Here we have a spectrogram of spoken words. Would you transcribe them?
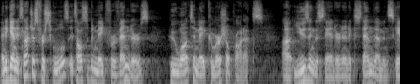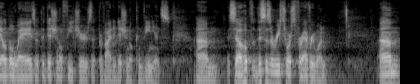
And again, it's not just for schools, it's also been made for vendors who want to make commercial products uh, using the standard and extend them in scalable ways with additional features that provide additional convenience. Um, so hopefully this is a resource for everyone. Um,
